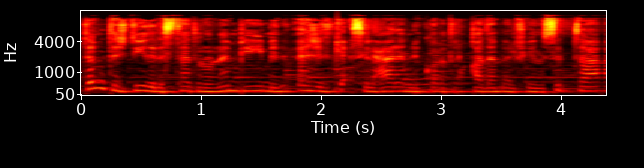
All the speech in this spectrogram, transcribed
وتم تجديد الاستاد الأولمبي من أجل كأس العالم لكرة القدم 2006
